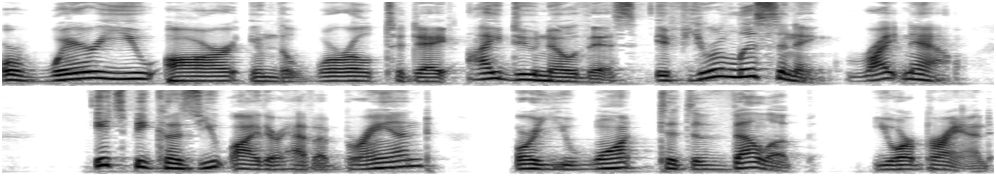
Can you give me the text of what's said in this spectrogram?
or where you are in the world today, I do know this. If you're listening right now, it's because you either have a brand or you want to develop your brand.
